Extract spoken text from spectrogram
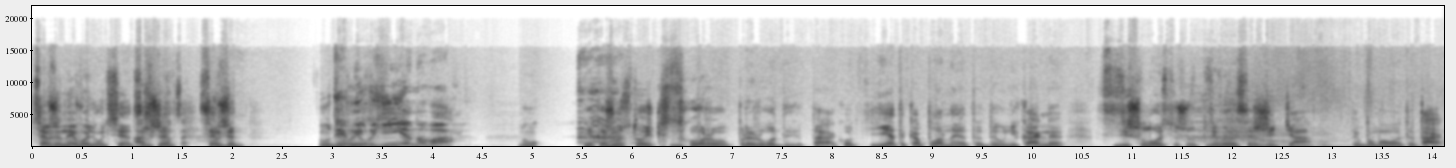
це вже не еволюція, це А вже що це? це вже. Ну, дивись, Деміургія нова. ну я кажу, з точки зору природи, так, от є така планета, де унікальне зійшлося, що з'явилося життя, так би мовити, так?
